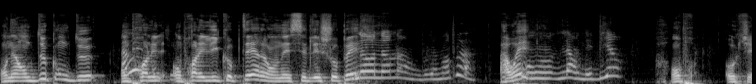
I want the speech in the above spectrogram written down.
On est en 2 contre 2. On, ok. on prend l'hélicoptère et on essaie de les choper. Non, non, non, vraiment pas. Ah ouais On- là, on est bien. On prend. Ok.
